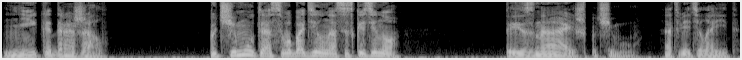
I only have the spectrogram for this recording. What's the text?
Ника дрожал. «Почему ты освободил нас из казино?» «Ты знаешь, почему», — ответил Аид.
